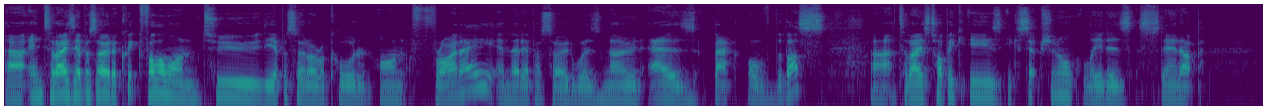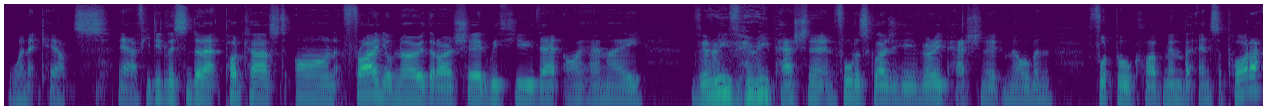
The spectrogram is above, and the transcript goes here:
Uh, in today's episode, a quick follow on to the episode I recorded on Friday, and that episode was known as Back of the Bus. Uh, today's topic is Exceptional Leaders Stand Up when it counts. Now, if you did listen to that podcast on Friday, you'll know that I shared with you that I am a very, very passionate, and full disclosure here, very passionate Melbourne Football Club member and supporter.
